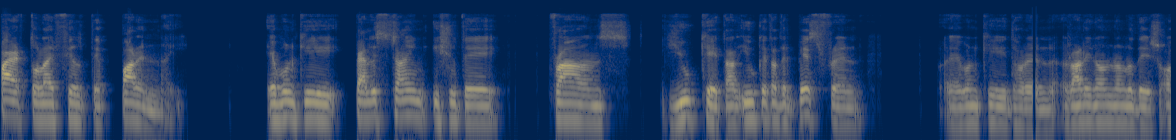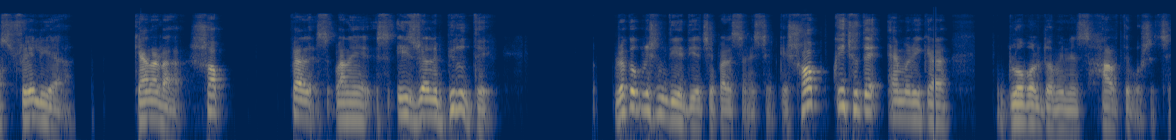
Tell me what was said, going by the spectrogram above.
পায়ের তলায় ফেলতে পারেন নাই। এমনকি প্যালেস্টাইন ইস্যুতে ফ্রান্স ইউকে তার ইউকে তাদের বেস্ট ফ্রেন্ড এমনকি ধরেন রানীর অন্যান্য দেশ, অস্ট্রেলিয়া, কানাডা, সব মানে ইসরায়েলের বিরুদ্ধে রেকগনিশন দিয়ে দিয়েছে প্যালেস্টাইন স্টেটকে সব কিছুতে আমেরিকা গ্লোবাল ডমিনেন্স হারতে বসেছে।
